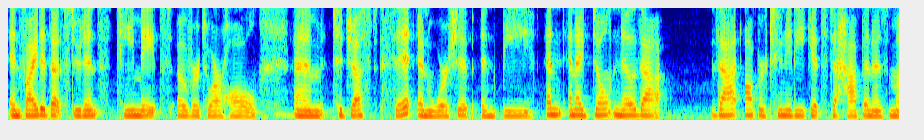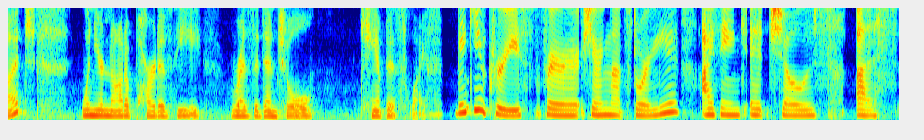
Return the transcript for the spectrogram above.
invited that students' teammates over to our hall um, to just sit and worship and be. And and I don't know that that opportunity gets to happen as much when you're not a part of the residential campus life. Thank you, Charis, for sharing that story. I think it shows us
